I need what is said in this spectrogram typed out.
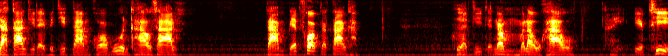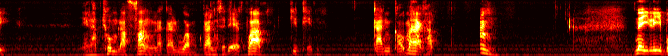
จากการที่ได้ไปติดตามข้อมูลข่าวสาร ตามแพลตฟอร์มต่างๆครับ เพื่อที่จะนำมาเล่าข่าวให้เอฟซี ได้รับชมรับฟังและก็รวมกันแสดงความคิดเห็นกันเข้ามาครับ ในรีบ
